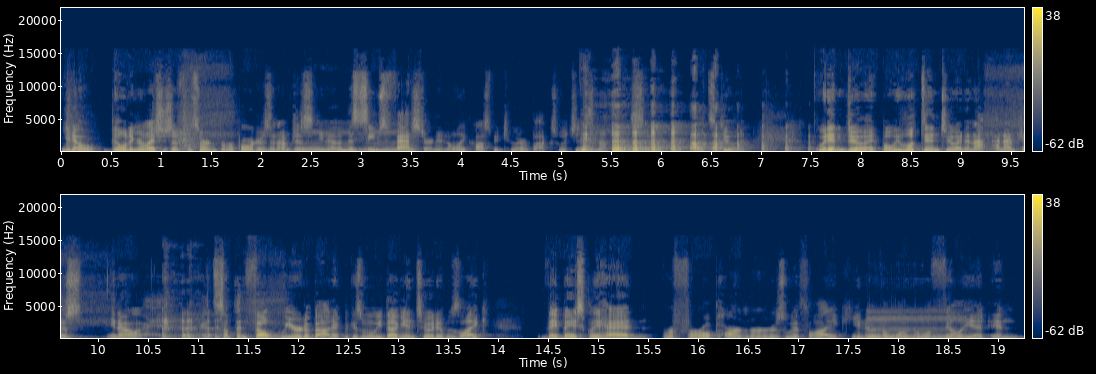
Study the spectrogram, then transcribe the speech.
you know, building relationships with certain reporters. And I'm just, you know, this seems mm-hmm. faster and it only cost me 200 bucks, which is nothing. So let's do it. We didn't do it, but we looked into it, and I and I'm just you know, something felt weird about it because when we dug into it, it was like they basically had referral partners with like you know the mm. local affiliate in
